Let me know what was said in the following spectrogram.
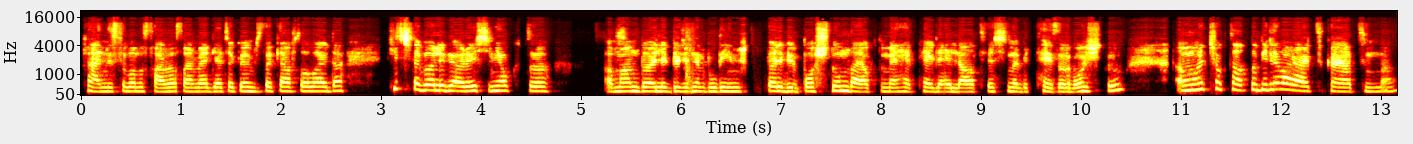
kendisi bana sarma sarmaya gelecek önümüzdeki haftalarda. Hiç de böyle bir arayışım yoktu. Aman böyle birini bulayım. Böyle bir boşluğum da yoktu MHP ile 56 yaşında bir teyze boşluğum. Ama çok tatlı biri var artık hayatımda.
